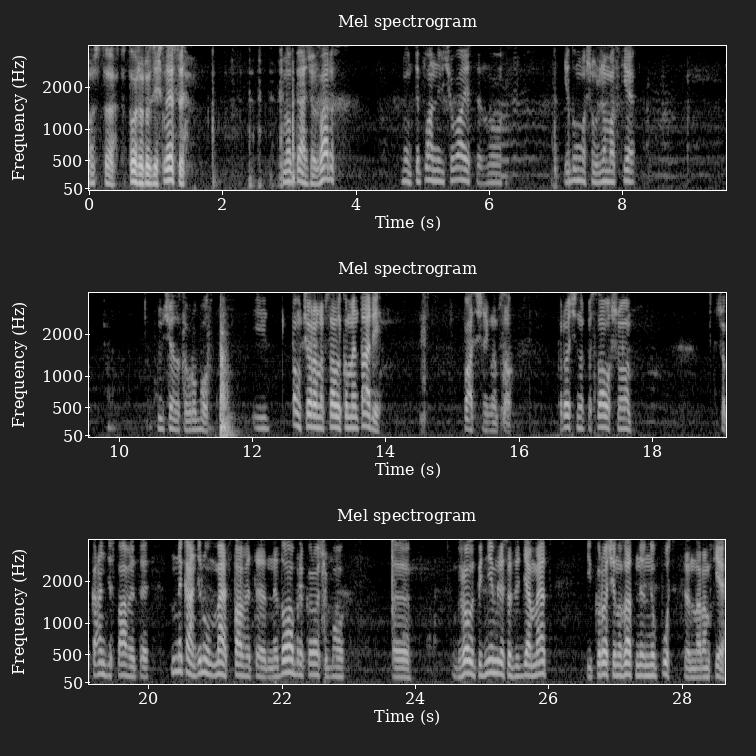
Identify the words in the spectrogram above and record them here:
Ось так. Теж розійшлися. Ну, опять же, зараз ну, тепла не відчувається, але я думаю, що вже матки включилися в роботу. І там вчора написали коментарі. Пасічник написав. Коротше, написав, що, що канді ставити. Ну, не канді, ну мед ставити недобре, коротше, бо е, бджоли піднімляться, з'їдять мед і коротше, назад не, не впуститься на рамки.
